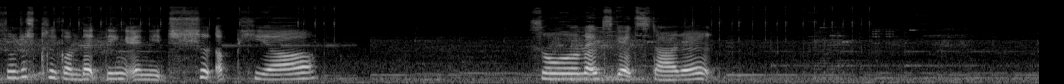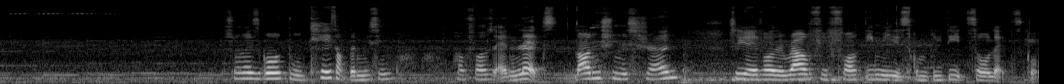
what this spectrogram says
So just click on that thing and it should appear. So let's get started. So let's go to case of the missing first and let's launch mission. So you have around 40 minutes completed. So let's go.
